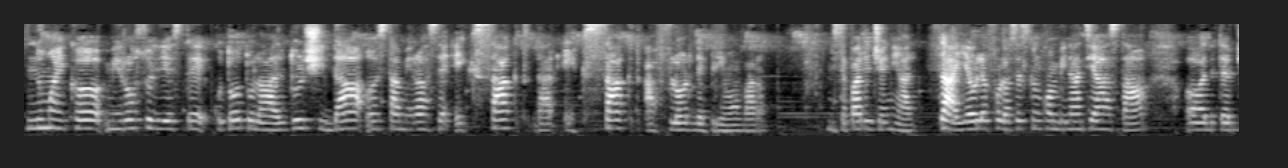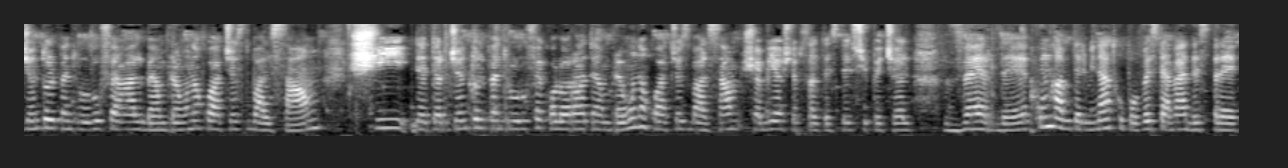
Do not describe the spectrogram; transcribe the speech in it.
numai că mirosul este cu totul altul și da, ăsta miroase exact, dar exact a flori de primăvară. Mi se pare genial. Da, eu le folosesc în combinația asta, uh, detergentul pentru rufe albe împreună cu acest balsam și detergentul pentru rufe colorate împreună cu acest balsam și abia aștept să-l testez și pe cel verde. Acum că am terminat cu povestea mea despre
